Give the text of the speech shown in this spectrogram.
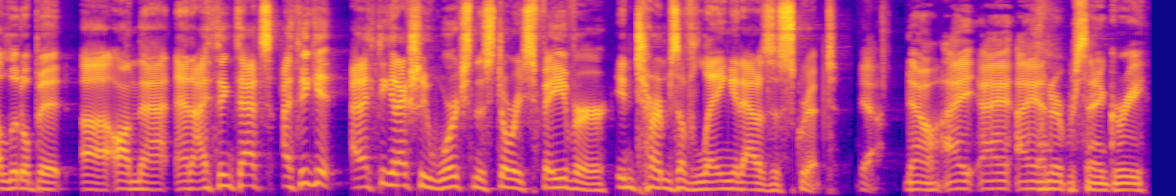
a little bit uh, on that, and I think that's I think it I think it actually works in the story's favor in terms of laying it out as a script. Yeah. No, I I, I 100% agree.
